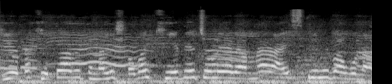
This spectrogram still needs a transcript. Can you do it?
কি ওটা খেতে হবে? তো নাহলে সবাই খেয়ে দিয়ে চলে যাবে। আমরা আর আইসক্রিমই পাবো না।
